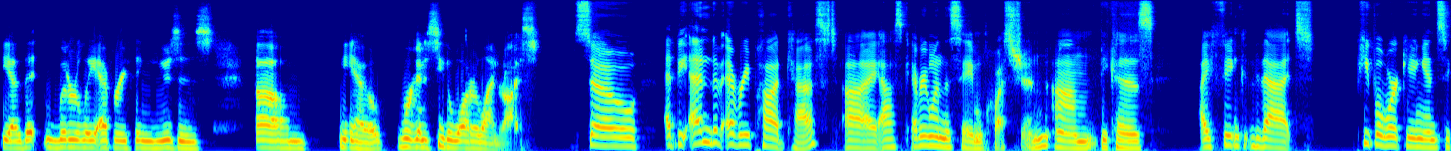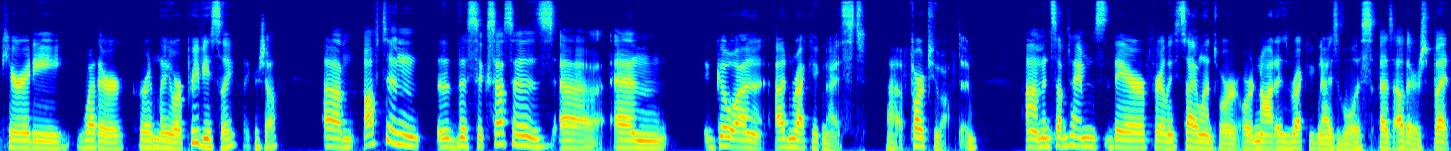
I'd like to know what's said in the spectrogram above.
you know that literally everything uses, um, you know, we're going to see the water line rise. So at the end of every podcast, I ask everyone the same question um, because I think that people working in security, whether currently or previously, like yourself, um, often the successes uh, and go un- unrecognized uh, far too often. Um, and sometimes they're fairly silent or, or not as recognizable as, as others. But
